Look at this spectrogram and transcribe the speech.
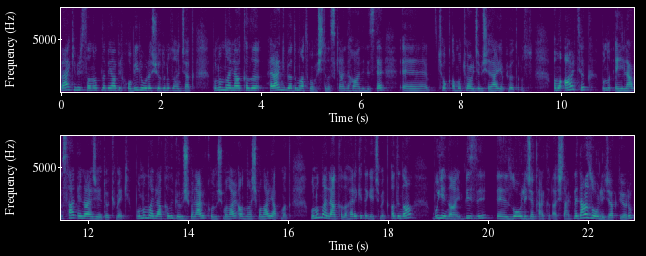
Belki bir sanatla veya bir hobiyle uğraşıyordunuz ancak bununla alakalı herhangi bir adım atmamıştınız. Kendi halinizde ee, çok amatörce bir şeyler yapıyordunuz. Ama artık bunu eylemsel enerjiye dökmek, bununla alakalı görüşmeler, konuşmalar, anlaşmalar yapmak, bununla alakalı harekete geçmek adına bu yeni ay bizi e, zorlayacak arkadaşlar. Neden zorlayacak diyorum?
